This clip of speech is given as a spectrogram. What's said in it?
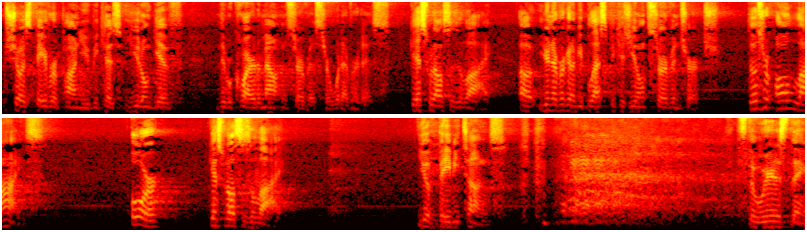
show his favor upon you because you don't give the required amount in service or whatever it is. Guess what else is a lie? Oh, you're never going to be blessed because you don't serve in church. Those are all lies. Or, guess what else is a lie? You have baby tongues. it's the weirdest thing,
